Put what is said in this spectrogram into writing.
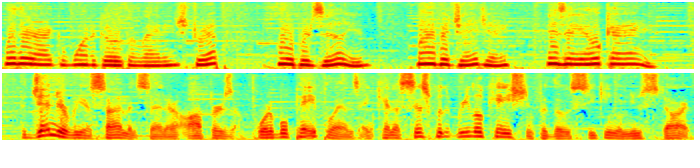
Whether I want to go with a landing strip or a Brazilian, my vajayjay is a-okay. The Gender Reassignment Center offers affordable pay plans and can assist with relocation for those seeking a new start.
